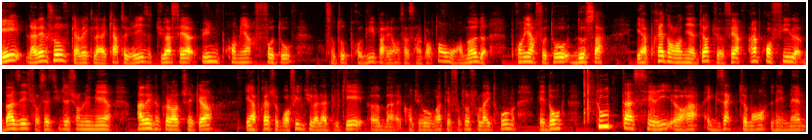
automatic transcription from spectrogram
Et la même chose qu'avec la carte grise, tu vas faire une première photo, photo de produit par exemple, ça c'est important, ou en mode première photo de ça. Et après, dans l'ordinateur, tu vas faire un profil basé sur cette situation de lumière avec le color checker. Et après, ce profil, tu vas l'appliquer euh, bah, quand tu vas ouvrir tes photos sur Lightroom. Et donc, toute ta série aura exactement les mêmes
